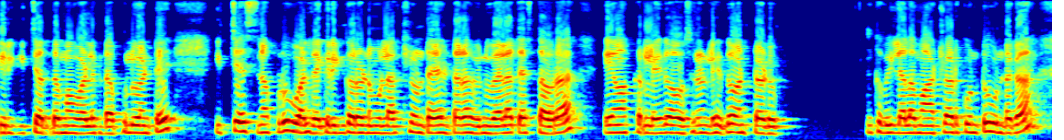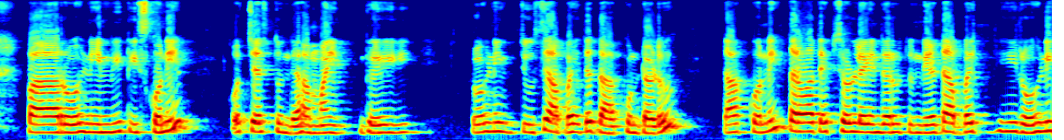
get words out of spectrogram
తిరిగి ఇచ్చేద్దామా వాళ్ళకి డబ్బులు అంటే ఇచ్చేసినప్పుడు వాళ్ళ దగ్గర ఇంకా రెండు మూడు లక్షలు ఉంటాయంటారు. అవి నువ్వు ఎలా తెస్తావురా? ఏం అక్కర్లేదు అవసరం లేదు అంటాడు. ఇంకా వీళ్ళు అలా మాట్లాడుకుంటూ ఉండగా పా రోహిణిని తీసుకొని వచ్చేస్తుంది. ఆ అమ్మాయి రోహిణి చూసి అబ్బాయి అయితే దాక్కుంటాడు. దాక్కొని తర్వాత ఎపిసోడ్లో ఏం జరుగుతుంది అంటే అబ్బాయి రోహిణి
